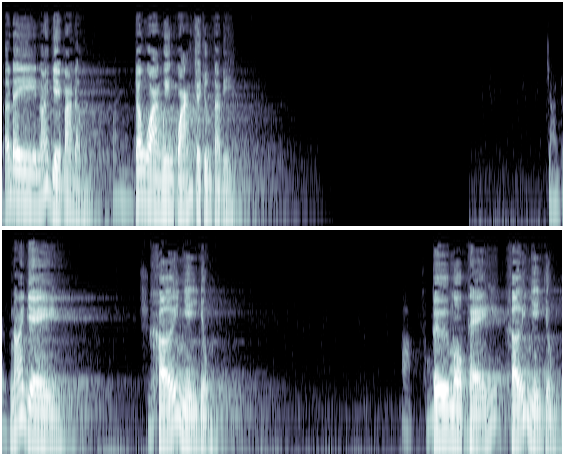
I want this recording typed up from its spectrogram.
Ở đây nói về ba động, Trong Hoàng Nguyên Quán cho chúng ta biết. Nói về khởi nhị dụng. Từ một thể khởi nhị dụng.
